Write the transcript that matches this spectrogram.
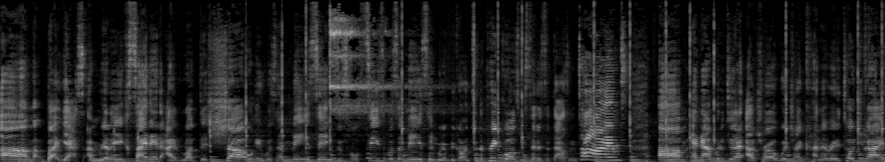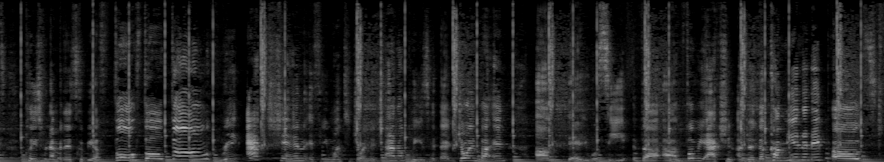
Um, but yes, I'm really excited. I love this show. It was amazing. This whole season was amazing. We're gonna be going to the prequels. We said this a thousand times. Um, and now I'm gonna do that outro, which I kind of already told you guys. Please remember this could be a full, full, full reaction. If you want to join the channel, please hit that join button. Um, there you will see the um, full reaction under the community post.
